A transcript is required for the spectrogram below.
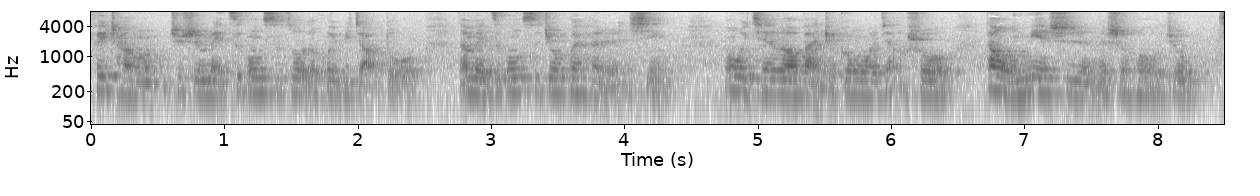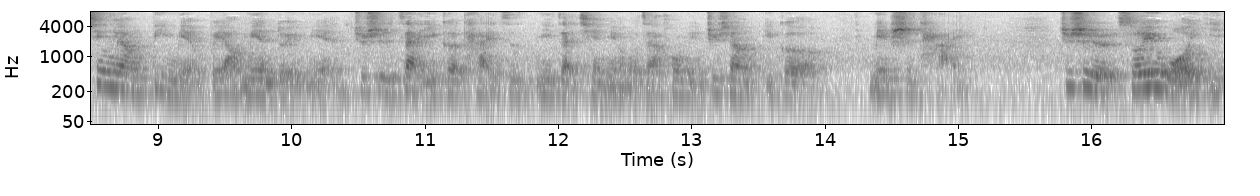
非常就是美资公司做的会比较多，那美资公司就会很人性。那我以前老板就跟我讲说，当我们面试人的时候，就尽量避免不要面对面，就是在一个台子，你在前面，我在后面，就像一个面试台。就是，所以我一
